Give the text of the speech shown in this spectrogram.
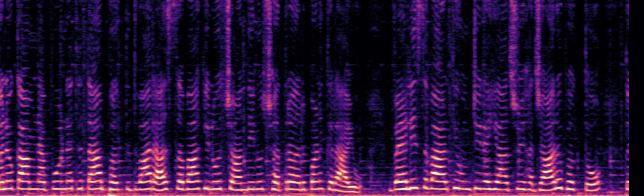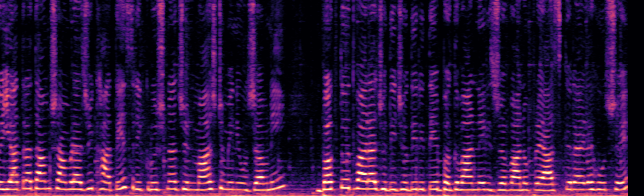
મનોકામના પૂર્ણ થતાં ભક્ત દ્વારા સવા કિલો ચાંદીનું છત્ર અર્પણ કરાયું. વહેલી સવારથી ઉમટી રહ્યા છે હજારો ભક્તો. તો યાત્રાધામ શામળાજી ખાતે શ્રી કૃષ્ણ જન્માષ્ટમીની ઉજવણી ભક્તો દ્વારા જુદી જુદી રીતે ભગવાનને રીઝવવાનો પ્રયાસ કરાઈ રહ્યો છે.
